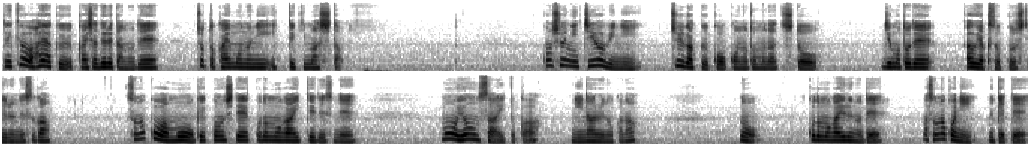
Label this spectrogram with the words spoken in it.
で今日は早く会社出れたのでちょっと買い物に行ってきました。今週日曜日に中学高校の友達と地元で会う約束をしてるんですがその子はもう結婚して子供がいてですねもう4歳とかになるのかな？の子供がいるので、まあ、その子に向けて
